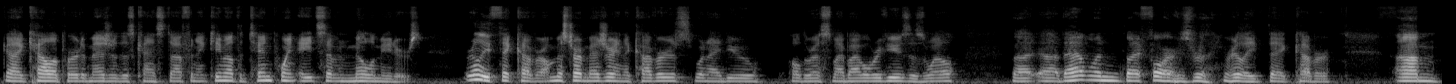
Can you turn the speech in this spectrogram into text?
got a caliper to measure this kind of stuff, and it came out to 10.87 millimeters. Really thick cover. I'm gonna start measuring the covers when I do all the rest of my Bible reviews as well. But uh, that one by far is really, really thick cover. Um,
